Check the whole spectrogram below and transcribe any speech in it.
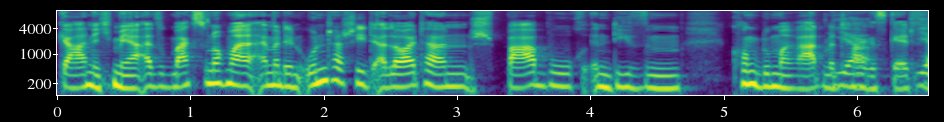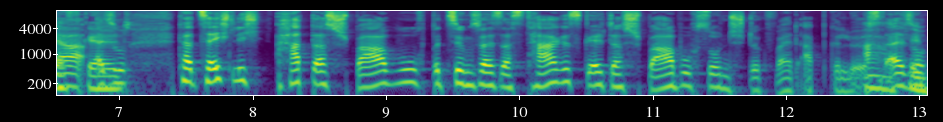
gar nicht mehr. Also magst du noch mal einmal den Unterschied erläutern? Sparbuch in diesem Konglomerat mit ja, Tagesgeld, Festgeld. Ja, also tatsächlich hat das Sparbuch beziehungsweise das Tagesgeld das Sparbuch so ein Stück weit abgelöst. Ah, okay. Also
